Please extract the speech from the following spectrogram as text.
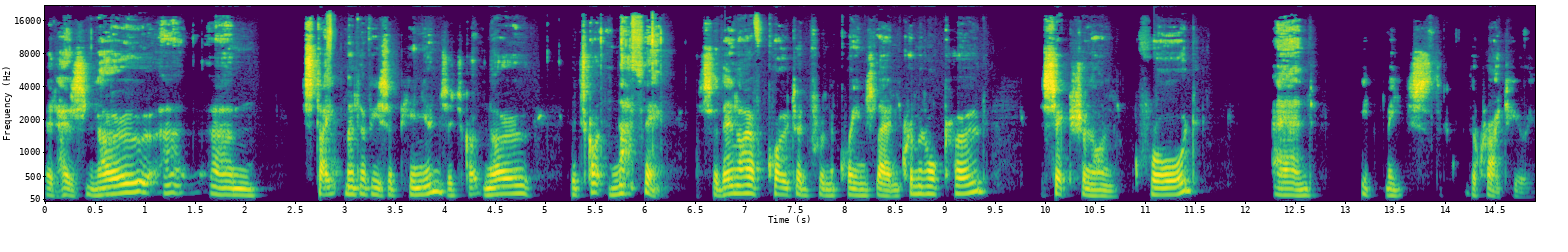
it has no uh, um, statement of his opinions, it's got no, it's got nothing. So then I've quoted from the Queensland Criminal Code, the section on fraud, and it meets the criteria.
